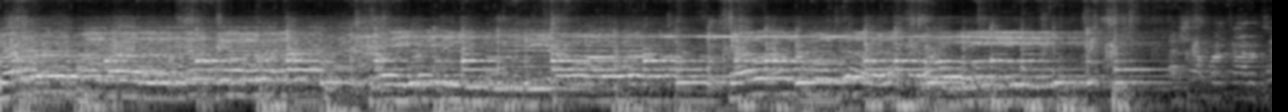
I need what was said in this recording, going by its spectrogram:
अशा प्रकारचं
